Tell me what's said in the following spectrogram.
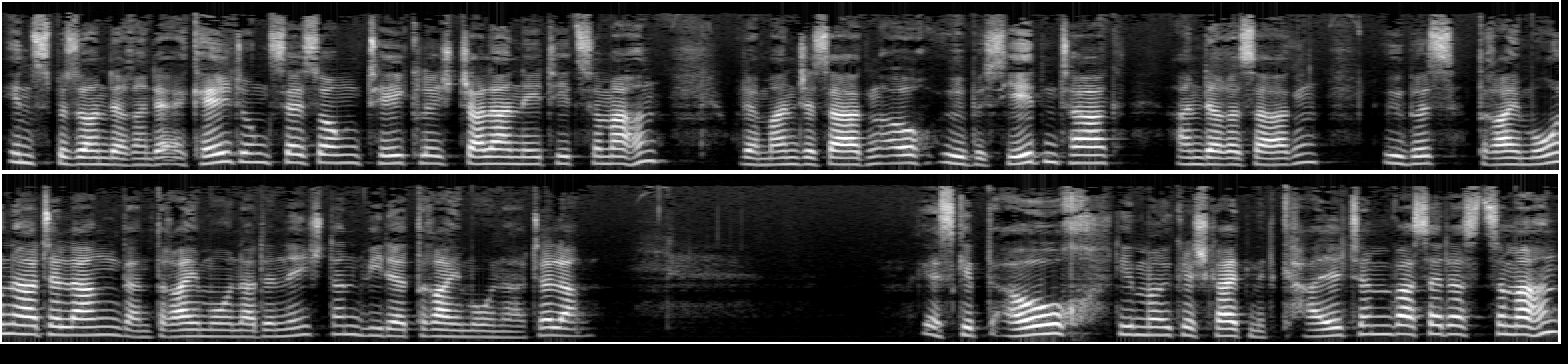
Insbesondere in der Erkältungssaison täglich Jalaneti zu machen, oder manche sagen auch, übe es jeden Tag, andere sagen, übe es drei Monate lang, dann drei Monate nicht, dann wieder drei Monate lang. Es gibt auch die Möglichkeit, mit kaltem Wasser das zu machen.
